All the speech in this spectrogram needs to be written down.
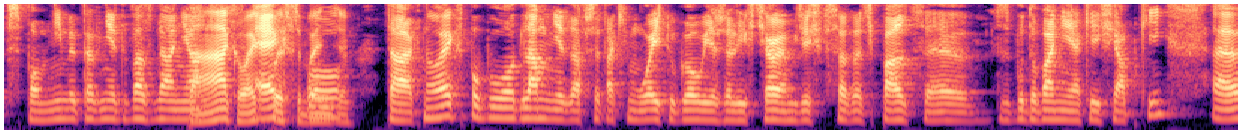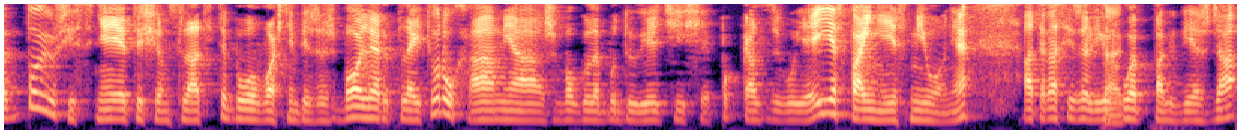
wspomnimy pewnie dwa zdania. Tak, o Expo, Expo jeszcze będzie. Tak, no Expo było dla mnie zawsze takim way to go, jeżeli chciałem gdzieś wsadzać palce w zbudowanie jakiejś apki, e, bo już istnieje tysiąc lat i to było właśnie bierzesz boilerplate, uruchamiasz, w ogóle buduje ci się, pokazuje i jest fajnie, jest miło, nie? A teraz jeżeli tak. już Webpack wjeżdża,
